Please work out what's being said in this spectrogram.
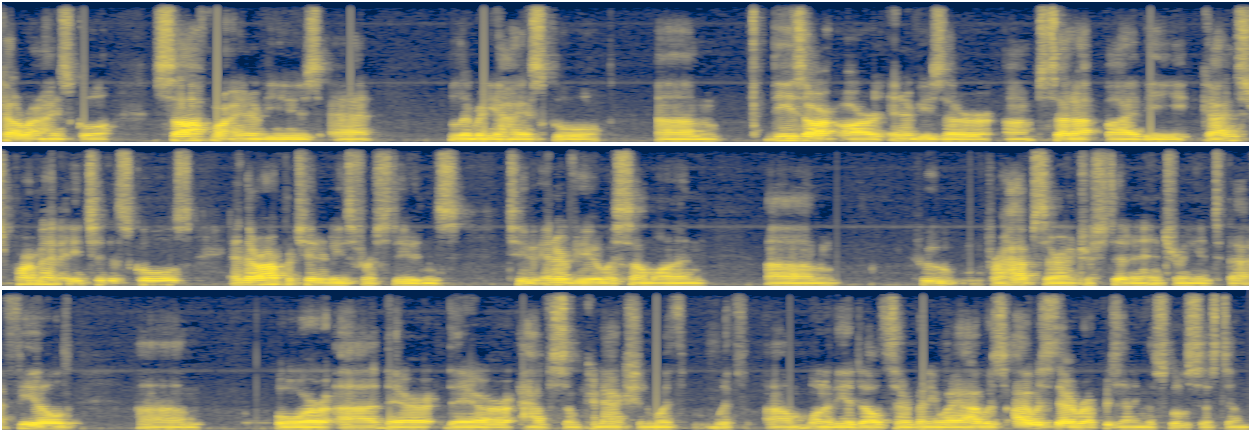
High School sophomore interviews at Liberty High School. Um, these are, are interviews that are um, set up by the guidance department at each of the schools, and there are opportunities for students to interview with someone um, who perhaps they're interested in entering into that field, um, or uh, they're they are have some connection with with um, one of the adults there. But anyway, I was I was there representing the school system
